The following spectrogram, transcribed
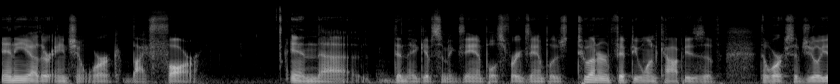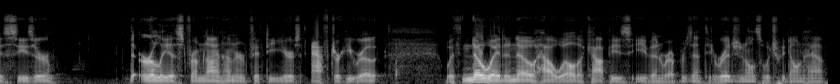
any other ancient work by far. And uh, then they give some examples. For example, there's 251 copies of the works of Julius Caesar, the earliest from 950 years after he wrote, with no way to know how well the copies even represent the originals, which we don't have.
